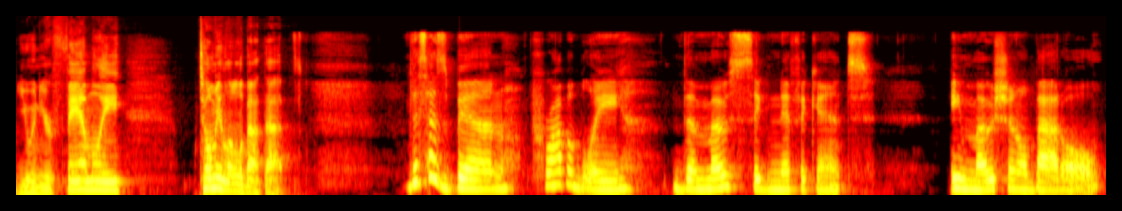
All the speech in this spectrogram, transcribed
you and your family? Tell me a little about that. This has been probably the most significant emotional battle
